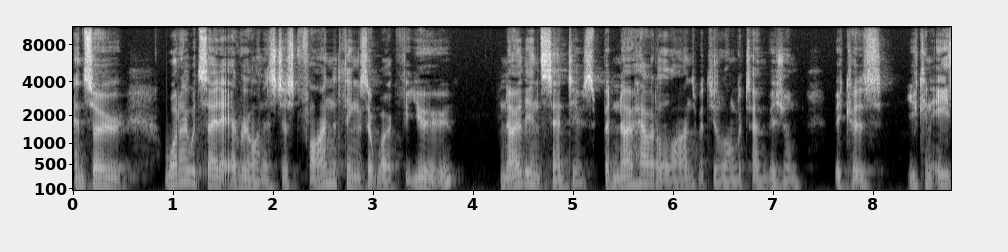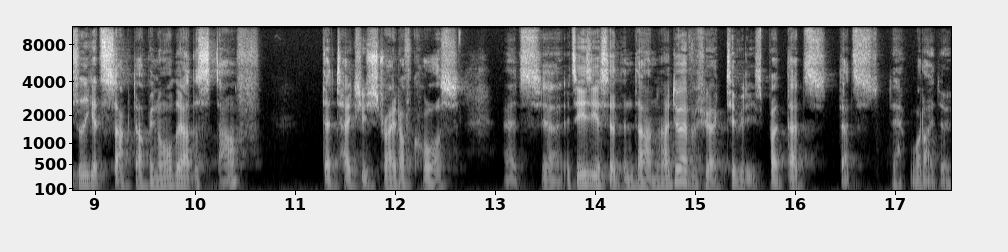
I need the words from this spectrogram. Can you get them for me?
And so, what I would say to everyone is just find the things that work for you, know the incentives, but know how it aligns with your longer term vision because you can easily get sucked up in all the other stuff that takes you straight off course it's yeah, it's easier said than done. I do have a few activities, but that's that's what I do.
